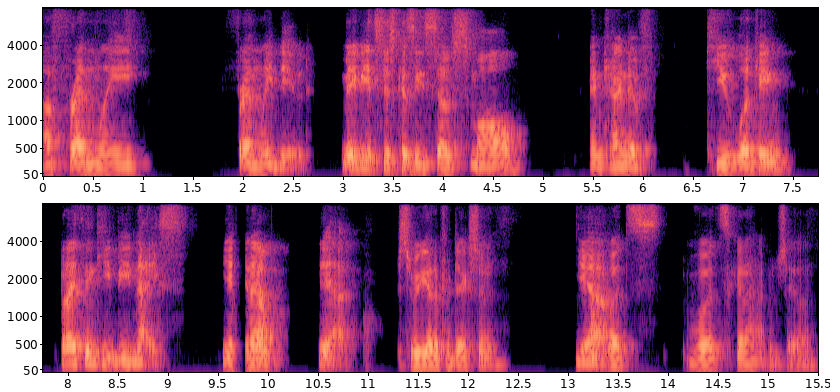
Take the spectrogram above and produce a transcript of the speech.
a friendly, friendly dude. Maybe it's just because he's so small and kind of cute looking, but I think he'd be nice. You know? Yeah. Should we get a prediction? Yeah. What's what's gonna happen, Shailin?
